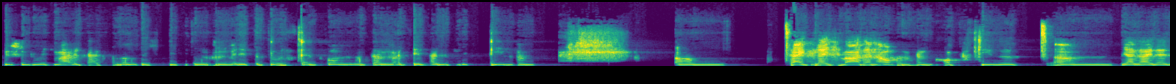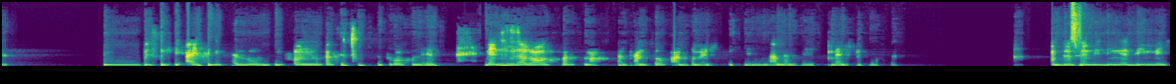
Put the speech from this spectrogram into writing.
zwischendurch im Alltag, sondern richtig im Meditationszentrum und dann mal zehn Tage durchziehen. Und ähm, zeitgleich war dann auch in meinem Kopf dieses, ähm, ja leider du bist nicht die einzige Person, die von Rassismus betroffen ist. Wenn du daraus was machst, dann kannst du auch andere Menschen sehen und anderen Menschen helfen. Und das sind die Dinge, die mich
